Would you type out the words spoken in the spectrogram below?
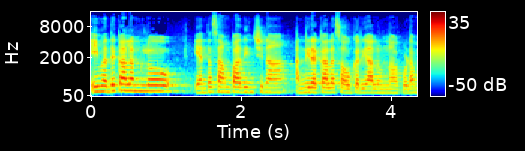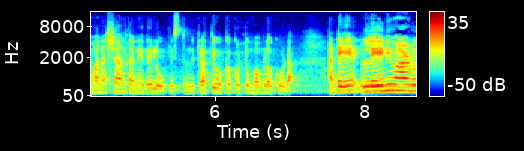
ఈ మధ్య కాలంలో ఎంత సంపాదించినా అన్ని రకాల సౌకర్యాలు ఉన్నా కూడా మనశ్శాంతి అనేది లోపిస్తుంది ప్రతి ఒక్క కుటుంబంలో కూడా. అంటే లేనివాడు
